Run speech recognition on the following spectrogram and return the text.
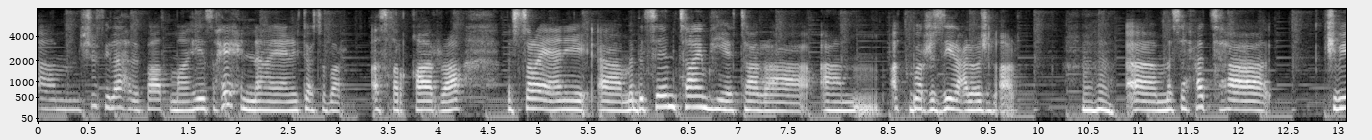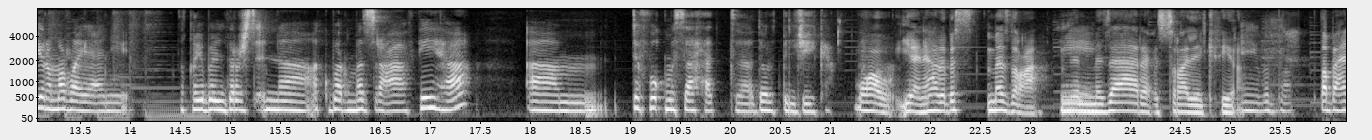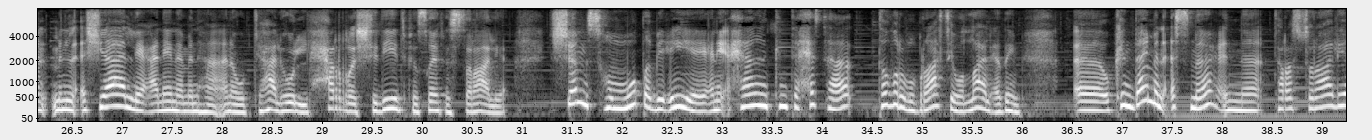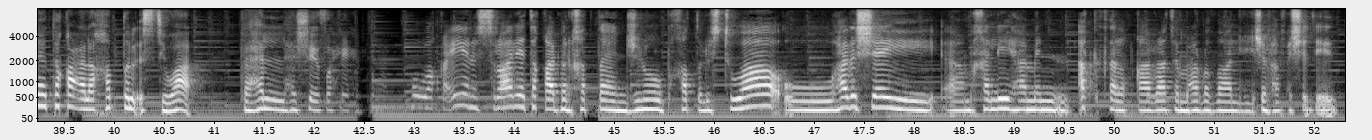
أم شوفي لاحظي فاطمة هي صحيح إنها يعني تعتبر أصغر قارة. بس ترى يعني um, at the same time هي ترى um, أكبر جزيرة على وجه الأرض. um, مساحتها كبيرة مرة يعني تقريبا لدرجة إن أكبر مزرعة فيها um, تفوق مساحة دولة بلجيكا. واو يعني هذا بس مزرعة من إيه. المزارع استراليا الكثيرة. إيه بالضبط. طبعا من الأشياء اللي عانينا منها أنا وابتهال هو الحر الشديد في صيف أستراليا. شمسهم مو طبيعية يعني أحيانا كنت أحسها تضرب براسي والله العظيم. أه وكنت دائما أسمع أن ترى أستراليا تقع على خط الاستواء. فهل هالشيء صحيح؟ هو واقعيا أستراليا تقع بين خطين جنوب خط الاستواء وهذا الشيء آه، مخليها من أكثر القارات المعرضة للجفاف الشديد.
